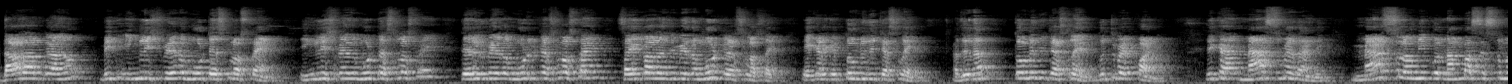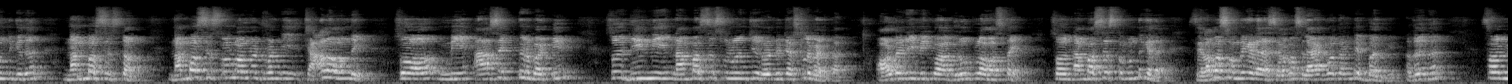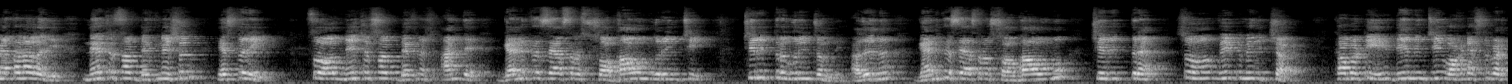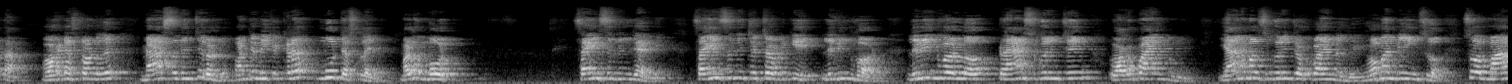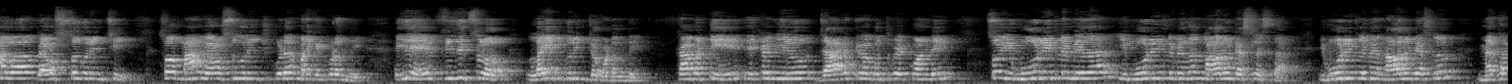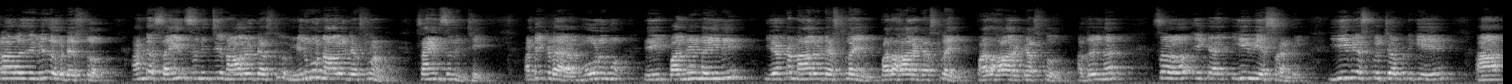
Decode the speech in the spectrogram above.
దాదాపుగాను మీకు ఇంగ్లీష్ మీద మూడు టెస్టులు వస్తాయండి ఇంగ్లీష్ మీద మూడు టెస్టులు వస్తాయి తెలుగు మీద మూడు టెస్టులు వస్తాయి సైకాలజీ మీద మూడు టెస్టులు వస్తాయి. ఇక్కడికి తొమ్మిది టెస్టులు అయింది అదేనా? తొమ్మిది టెస్టులు అయింది గుర్తుపెట్టుకోండి. ఇక మ్యాథ్స్ మీద అండి. మ్యాథ్స్లో మీకు నంబర్ సిస్టమ్ ఉంది కదా? నంబర్ సిస్టమ్ నంబర్ సిస్టంలో ఉన్నటువంటి చాలా ఉంది. సో మీ ఆసక్తిని బట్టి సో దీన్ని నంబర్ సిస్టమ్ నుంచి రెండు టెస్టులు పెడతా. ఆల్రెడీ మీకు ఆ గ్రూప్లో వస్తాయి. సో నంబర్ సిస్టమ్ ఉంది కదా. సిలబస్ ఉంది కదా. సిలబస్ లేకపోతే అంటే ఇబ్బంది. అదేనా so methodology natures of definition history so natures of definition అంటే గణిత శాస్త్ర స్వభావం గురించి చరిత్ర గురించి ఉంది. అదేనా గణిత శాస్త్ర స్వభావము చరిత్ర. సో వీటి మీద ఇచ్చాడు. కాబట్టి దీని నుంచి ఒక టెస్ట్ పెడతాను ఒక టెస్ట్ ఉంటుంది. మ్యాథ్స్ నుంచి రెండు. అంటే మీకు ఇక్కడ మూడు టెస్ట్లు అయ్యాయి మళ్ళీ మూడు. సైన్స్ నుంచి అండి సైన్స్ నుంచి వచ్చేప్పటికి లివింగ్ వరల్డ్ లివింగ్ వరల్డ్లో ప్లాంట్స్ గురించి ఒక పాయింట్ ఉంది. యానిమల్స్ గురించి ఒక పాయింట్ ఉంది. హ్యూమన్ బీయింగ్స్ సో మానవ వ్యవస్థ గురించి. సో మానవ వ్యవస్థ గురించి కూడా మనకి ఎక్కడ ఉంది? ఇదే ఫిజిక్స్లో లైట్ గురించి ఒకటి ఉంది. కాబట్టి ఇక్కడ మీరు జాగ్రత్తగా గుర్తుపెట్టుకోండి. సో ఈ మూడింటి మీద ఈ మూడింటి మీద నాలుగు టెస్ట్లు ఇస్తా. ఈ మూడింటి మీద నాలుగు టెస్టులు మెథడాలజీ మీద ఒక టెస్ట్ అంటే సైన్స్ నుంచి నాలుగు టెస్టులు మినిమం నాలుగు టెస్టులు ఉంటాయి సైన్స్ నుంచి. అంటే ఇక్కడ మూడు ఈ పన్నెండు అయింది ఈ యొక్క నాలుగు టెస్ట్లు అయింది పదహారు టెస్టులు అయింది పదహారు టెస్టులు అదేనా సో ఇక ఈవీఎస్ అండి. ఈవీఎస్కి వచ్చేప్పటికి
